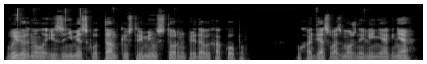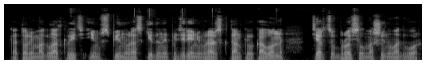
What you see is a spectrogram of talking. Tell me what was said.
вывернула из-за немецкого танка и устремилась в сторону передовых окопов. Уходя с возможной линии огня, которая могла открыть им в спину раскиданной по деревне вражеской танковой колонны, Терцев бросил машину во двор.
